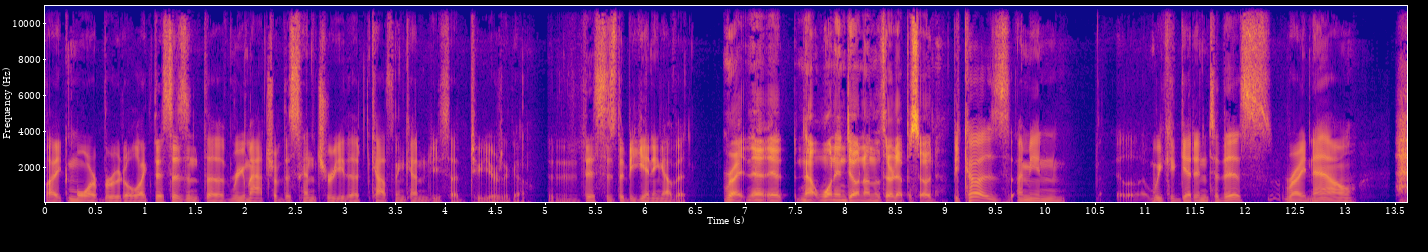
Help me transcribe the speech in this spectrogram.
Like more brutal. Like this isn't the rematch of the century that Kathleen Kennedy said two years ago. This is the beginning of it. Right. Not one and done on the third episode. Because I mean, we could get into this right now.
